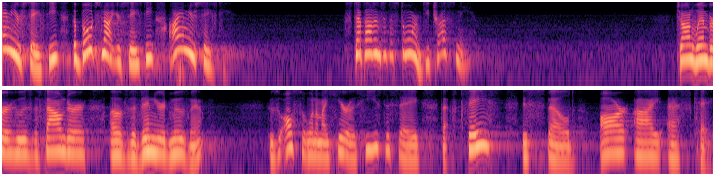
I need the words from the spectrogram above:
am your safety. The boat's not your safety. I am your safety. Step out into the storm. Do you trust me? John Wimber, who is the founder of the Vineyard Movement, who's also one of my heroes, he used to say that faith is spelled R I S K.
